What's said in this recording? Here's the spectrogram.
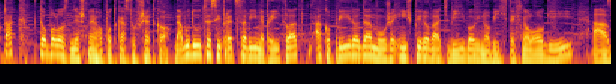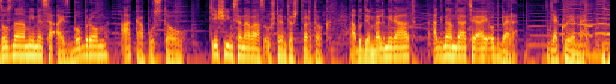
Tak, to bolo z dnešného podcastu všetko. Na budúce si predstavíme príklad, ako príroda môže inšpirovať vývoj nových technológií a zoznámime sa aj s bobrom a kapustou. Teším sa na vás už tento štvrtok a budem veľmi rád, ak nám dáte aj odber. Ďakujeme.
